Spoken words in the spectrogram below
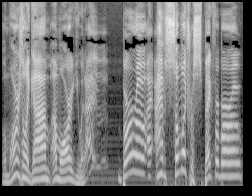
Lamar's the only guy I'm, I'm arguing. I Burrow, I, I have so much respect for Burrow,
